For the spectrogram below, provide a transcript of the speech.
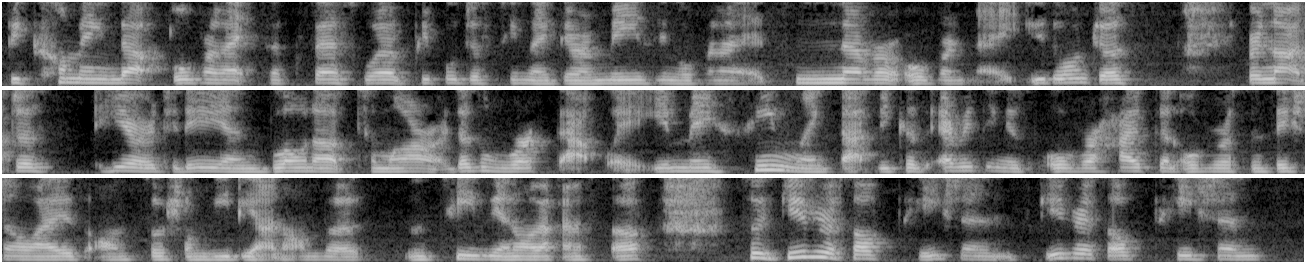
becoming that overnight success where people just seem like they're amazing overnight. It's never overnight. You don't just, you're not just here today and blown up tomorrow. It doesn't work that way. It may seem like that because everything is overhyped and over sensationalized on social media and on the on TV and all that kind of stuff. So give yourself patience. Give yourself patience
